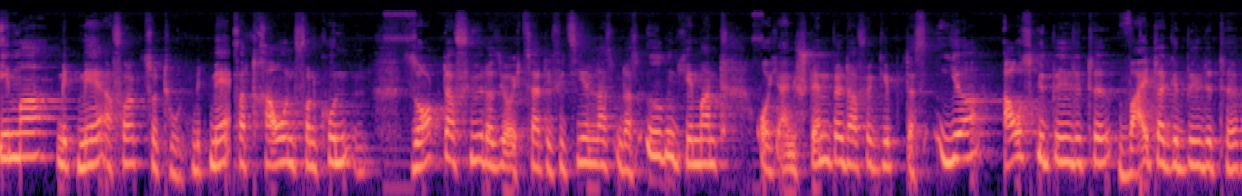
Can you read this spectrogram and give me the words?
immer mit mehr Erfolg zu tun, mit mehr Vertrauen von Kunden. Sorgt dafür, dass ihr euch zertifizieren lasst und dass irgendjemand euch einen Stempel dafür gibt, dass ihr ausgebildete, weitergebildete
